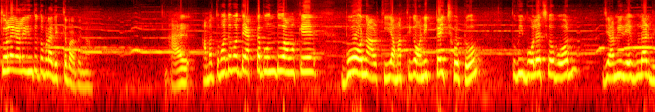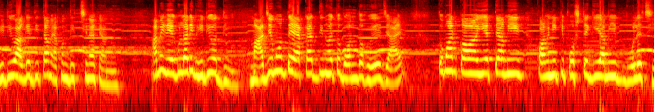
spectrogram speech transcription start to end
চলে গেলে কিন্তু তোমরা দেখতে পাবে না। আর আমার তোমাদের মধ্যে একটা বন্ধু আমাকে, বোন আর কি, আমার থেকে অনেকটাই ছোট। তুমি বলেছ, বোন, যে আমি রেগুলার ভিডিও আগে দিতাম, এখন দিচ্ছি না কেন? আমি রেগুলারই ভিডিও দিই। মাঝে মধ্যে এক আধ দিন হয়তো বন্ধ হয়ে যায়। তোমার ইয়েতে আমি কমিউনিটি পোস্টে গিয়ে আমি বলেছি,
